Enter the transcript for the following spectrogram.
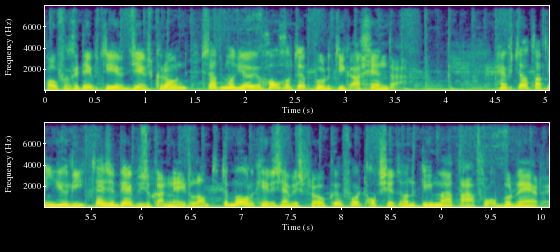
Over gedeputeerde James Kroon staat het milieu hoog op de politieke agenda. Hij vertelt dat in juli tijdens een werkbezoek aan Nederland de mogelijkheden zijn besproken voor het opzetten van een klimaattafel op Bonaire.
